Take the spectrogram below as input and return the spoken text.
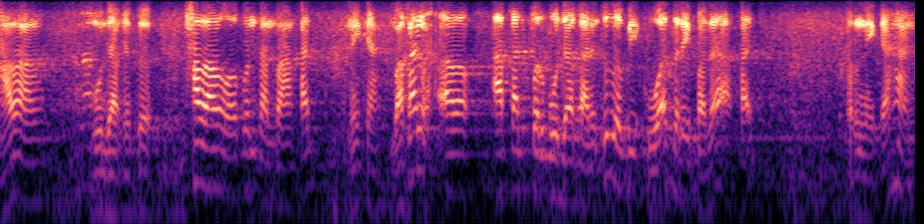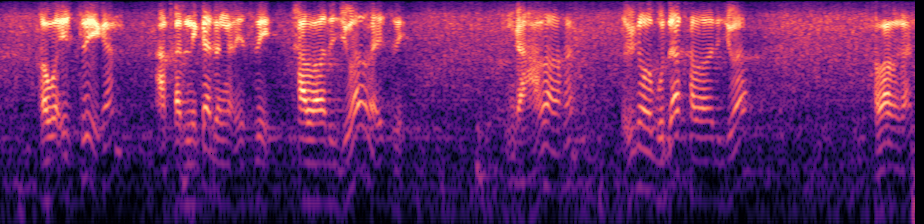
Halal. Budak itu halal walaupun tanpa akad nikah. Bahkan uh, akad perbudakan itu lebih kuat daripada akad pernikahan. Kalau istri kan akad nikah dengan istri. Halal dijual nggak istri? Nggak halal kan? Tapi kalau budak halal dijual halal kan?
